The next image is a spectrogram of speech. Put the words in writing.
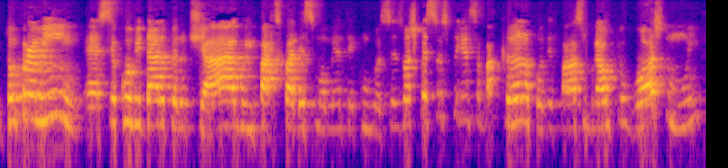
Então, para mim, é, ser convidado pelo Tiago e participar desse momento aí com vocês, eu acho que vai ser uma experiência bacana poder falar sobre algo que eu gosto muito.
